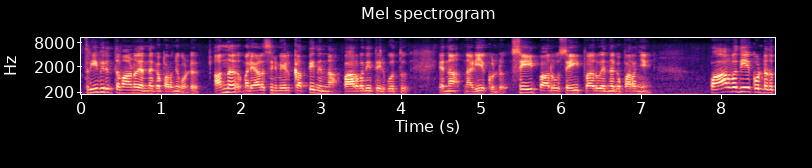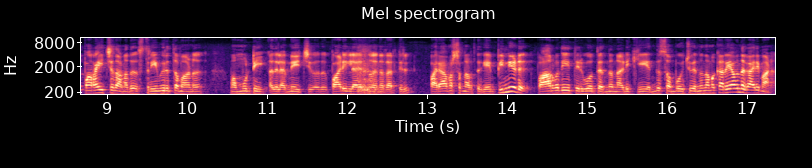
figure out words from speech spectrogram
സ്ത്രീവിരുദ്ധമാണ് എന്നൊക്കെ പറഞ്ഞുകൊണ്ട് അന്ന് മലയാള സിനിമയിൽ കത്തി നിന്ന പാർവതി തെരുവത്ത് എന്ന നടിയെക്കൊണ്ട് സെയ്ഡ് പാറു സെയ്ഡ് പാറു എന്നൊക്കെ പറഞ്ഞ് പാർവതിയെ കൊണ്ടത് പറയിച്ചതാണ്. അത് സ്ത്രീവിരുദ്ധമാണ് മമ്മൂട്ടി അതിൽ അഭിനയിച്ചു അത് പാടില്ലായിരുന്നു എന്ന തരത്തിൽ പരാമർശം നടത്തുകയും പിന്നീട് പാർവതി തിരുവോത്ത് എന്ന നടിക്ക് എന്ത് സംഭവിച്ചു എന്ന് നമുക്കറിയാവുന്ന കാര്യമാണ്.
